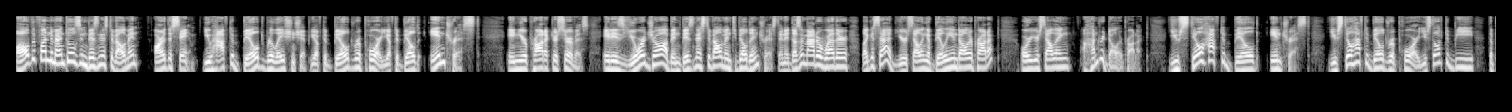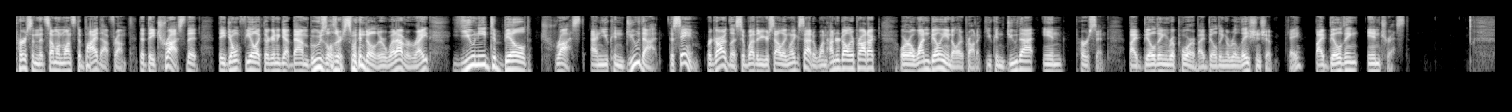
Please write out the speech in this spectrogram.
all the fundamentals in business development are the same. You have to build relationship, you have to build rapport, you have to build interest in your product or service. It is your job in business development to build interest. And it doesn't matter whether, like I said, you're selling a billion dollar product or you're selling a hundred dollar product. you still have to build interest. You still have to build rapport. You still have to be the person that someone wants to buy that from, that they trust, that they don't feel like they're going to get bamboozled or swindled or whatever, right? You need to build trust. And you can do that the same, regardless of whether you're selling, like I said, a $100 product or a $1 billion product. You can do that in person by building rapport, by building a relationship, okay? By building interest.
